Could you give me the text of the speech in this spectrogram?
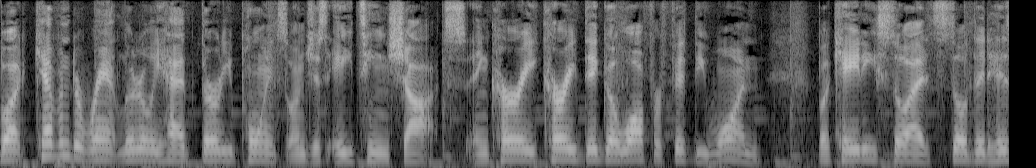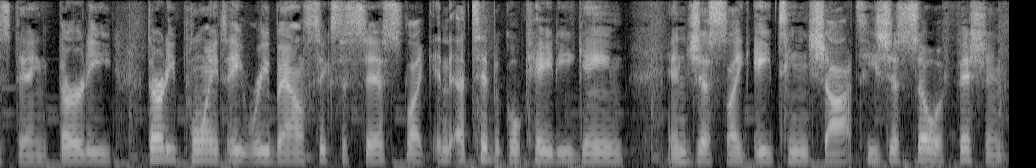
But Kevin Durant literally had 30 points on just 18 shots. And Curry Curry did go off for 51, but KD still had still did his thing. 30 30 points, 8 rebounds, 6 assists, like in a typical KD game in just like 18 shots. He's just so efficient.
